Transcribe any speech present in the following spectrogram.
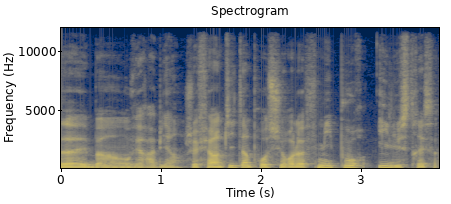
et eh ben on verra bien. Je vais faire un petit impro sur All of Me pour illustrer ça.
